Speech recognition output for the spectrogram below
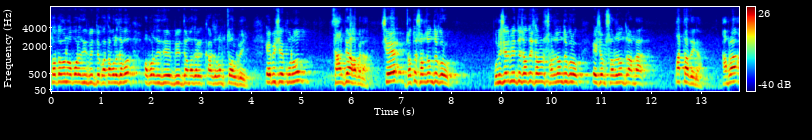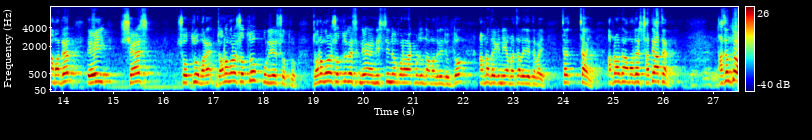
ততক্ষণ অপরাধীর বিরুদ্ধে কথা বলে যাব। অপরাধীদের বিরুদ্ধে আমাদের কার্যক্রম চলবেই। এ বিষয়ে কোনো ছাড় দেওয়া হবে না। সে যত ষড়যন্ত্র করুক, পুলিশের বিরুদ্ধে ষড়- ষড়যন্ত্র করুক, এইসব ষড়যন্ত্র আমরা পাত্তা দিই না। আমরা আমাদের এই শেষ শত্রু মানে জনগণের শত্রু, পুলিশের শত্রু। জনগণের শত্রুকে নিশ্চিহ্ন করার আগ পর্যন্ত আমাদের এই যুদ্ধ আপনাদেরকে নিয়ে আমরা চালিয়ে যেতে পারি। চাই। আপনারা তো আমাদের সাথে আছেন। আছেন তো?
